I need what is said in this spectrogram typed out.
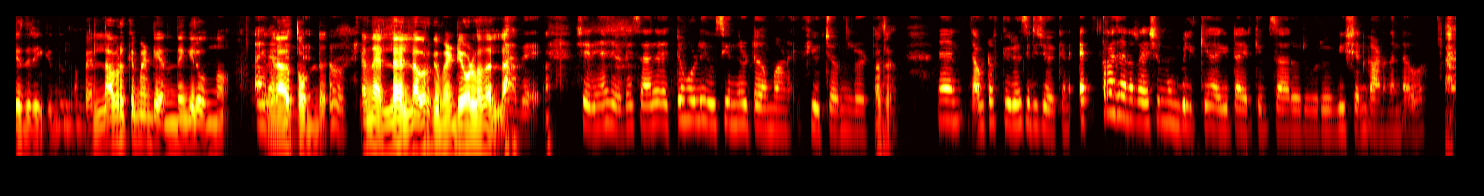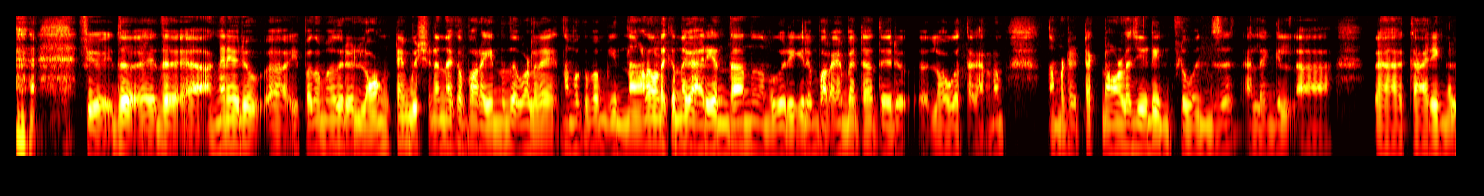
ചെയ്തിരിക്കുന്നത്. അപ്പം എല്ലാവർക്കും വേണ്ടി എന്തെങ്കിലും ഒന്ന് ഇതിനകത്തുണ്ട്. എന്നല്ല എന്നാൽ എല്ലാം എല്ലാവർക്കും വേണ്ടി ഉള്ളതല്ല അതെ. ശരി ഞാൻ ചോദിച്ചത് സാർ ഏറ്റവും കൂടുതൽ യൂസ് ചെയ്യുന്ന ഒരു ടേമാണ് ഫ്യൂച്ചർ എന്നുള്ളൊരു ഞാൻ ഔട്ട് ഓഫ് ക്യൂരിയോസിറ്റി ചോദിക്കണം. എത്ര ജനറേഷൻ മുമ്പിലേക്ക് ആയിട്ടായിരിക്കും സാർ ഒരു ഒരു വിഷൻ കാണുന്നുണ്ടാവുക? ഇത് ഇത് അങ്ങനെ ഒരു ഇപ്പം നമുക്കൊരു ലോങ് ടൈം വിഷൻ എന്നൊക്കെ പറയുന്നത് വളരെ നമുക്കിപ്പം നാളെ നടക്കുന്ന കാര്യം എന്താണെന്ന് നമുക്ക് ഒരിക്കലും പറയാൻ പറ്റാത്ത ഒരു ലോകത്താണ് കാരണം നമ്മുടെ ടെക്നോളജിയുടെ ഇൻഫ്ലുവൻസ് അല്ലെങ്കിൽ കാര്യങ്ങൾ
